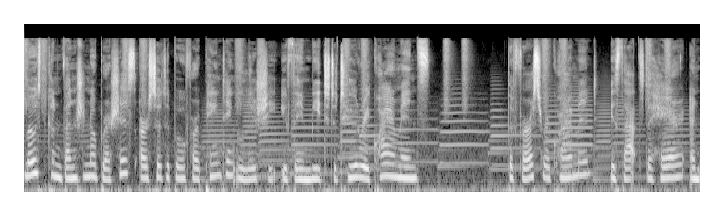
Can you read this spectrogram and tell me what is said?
Most conventional brushes are suitable for painting urushi if they meet the two requirements. The first requirement is that the hair and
